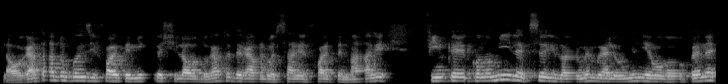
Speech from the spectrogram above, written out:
la o rată a dobânzii foarte mică și la o durată de rambursare foarte mare, fiindcă economiile țărilor membre ale Uniunii Europene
